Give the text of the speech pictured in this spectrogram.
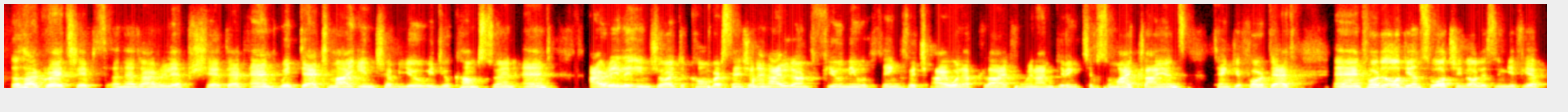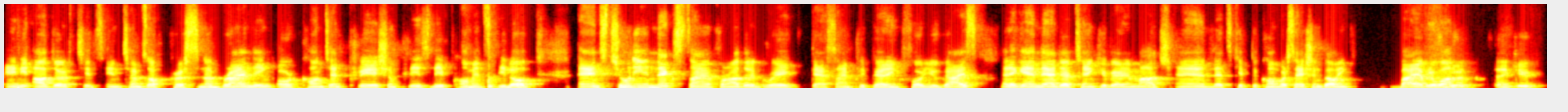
Those are great tips, Nader. I really appreciate that. And with that, my interview with you comes to an end. I really enjoyed the conversation and I learned few new things, which I will apply when I'm giving tips to my clients. Thank you for that. And for the audience watching or listening, if you have any other tips in terms of personal branding or content creation, please leave comments below. And tune in next time for another great guest I'm preparing for you guys. And again, Nader, thank you very much. And let's keep the conversation going. Bye, everyone. Good. Thank you.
